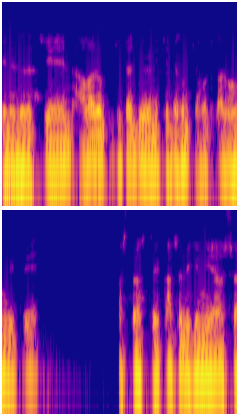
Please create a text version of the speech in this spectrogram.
টেনে ধরেছেন। আবারও কিছুটা জোরে নিচ্ছেন। দেখুন, চমৎকার ভঙ্গিতে আস্তে আস্তে কাছে দিকে নিয়ে আসা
